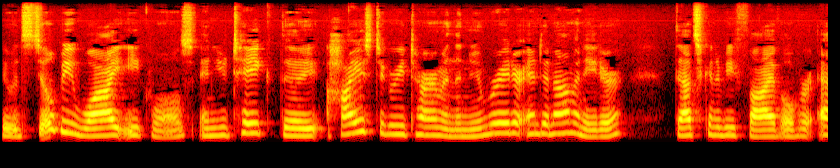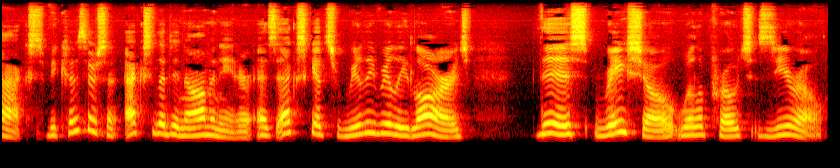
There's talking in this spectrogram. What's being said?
It would still be y equals, and you take the highest degree term in the numerator and denominator, that's going to be 5 over x. Because there's an x in the denominator, as x gets really, really large, this ratio will approach 0.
